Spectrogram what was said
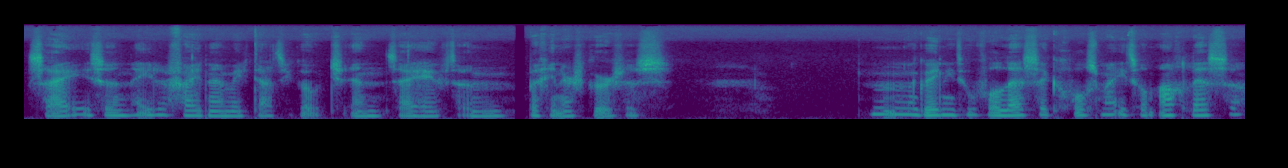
Zij is een hele fijne meditatiecoach en zij heeft een beginnerscursus. Hmm, ik weet niet hoeveel lessen, ik volgens mij iets van acht lessen.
